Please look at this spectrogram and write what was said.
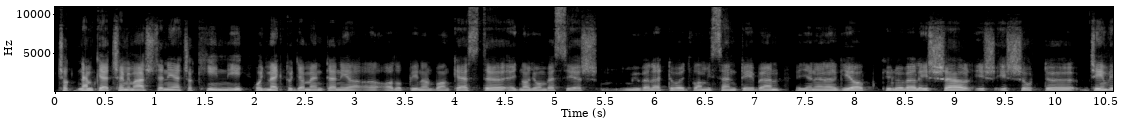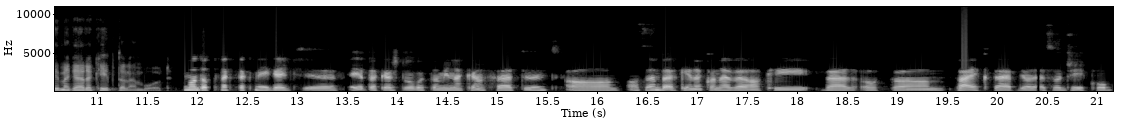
Csak nem kellett semmi más tennie, csak hinni, hogy meg tudja menteni a adott pillanatban Keszt egy nagyon veszélyes művelettől, vagy valami szentében, egy ilyen energia kilöveléssel, és, és ott Janeway meg erre képtelen volt. Mondok nektek még egy érdekes dolgot, ami nekem feltűnt. A, az emberkének a neve, akivel ott Pike tárgyal, ez a Jacob.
